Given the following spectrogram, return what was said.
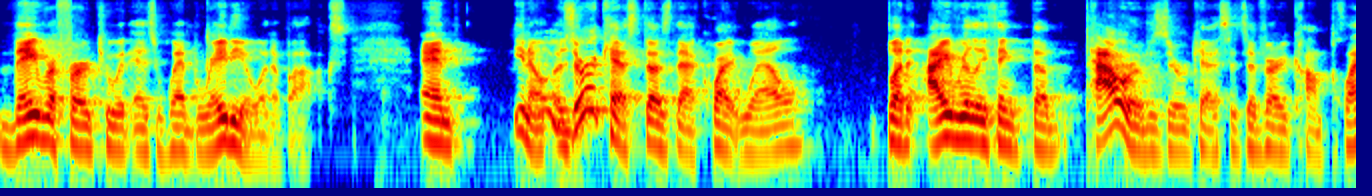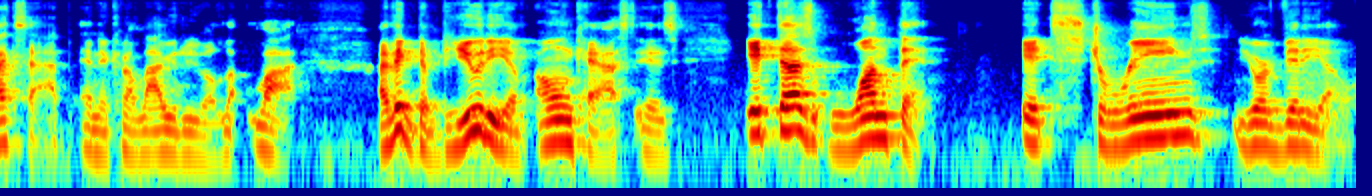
they refer to it as web radio in a box. And, you know, Hmm. Azuracast does that quite well. But I really think the power of Azuracast, it's a very complex app and it can allow you to do a lot. I think the beauty of Owncast is it does one thing it streams your video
